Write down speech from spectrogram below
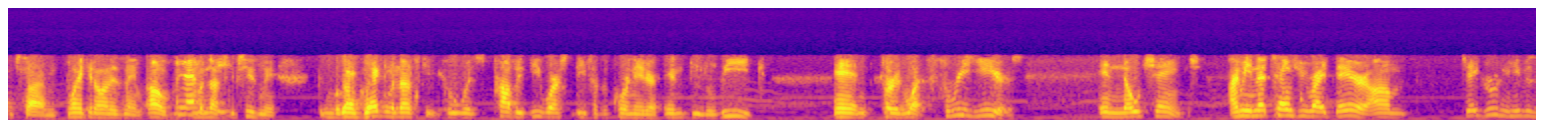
I'm sorry, I'm blanking on his name. Oh, Manusky, excuse me. Uh, Greg Manusky, who was probably the worst defensive coordinator in the league, and for what three years, in no change. I mean, that tells you right there. Um, Jay Gruden, he was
